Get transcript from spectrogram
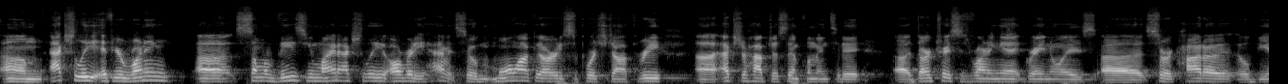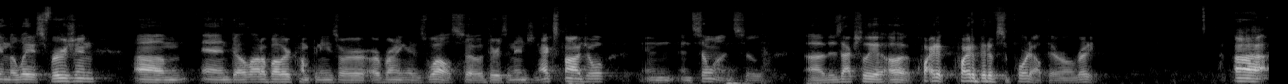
um, actually, if you're running uh, some of these, you might actually already have it. So Moloch already supports JA3. Uh, ExtraHop just implemented it. Uh, Darktrace is running it, GreyNoise. Uh, Suricata, it'll be in the latest version. Um, and a lot of other companies are, are running it as well. So there's an Nginx module and, and so on. So uh, there's actually a, quite, a, quite a bit of support out there already. Uh,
